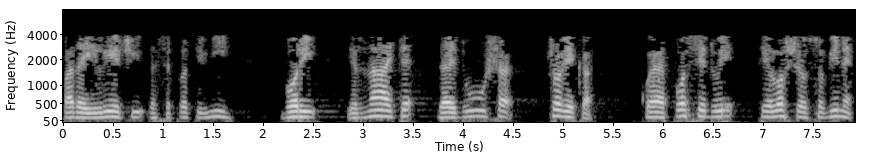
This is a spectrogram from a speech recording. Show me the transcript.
pa da i liječi, da se protiv njih bori, jer znajte da je duša čovjeka koja posjeduje te loše osobine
